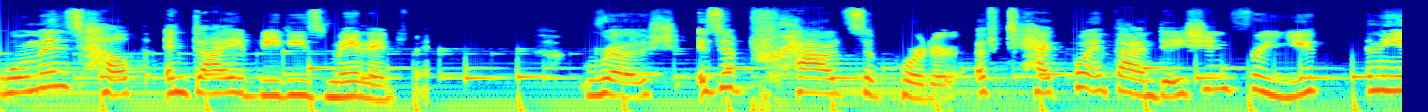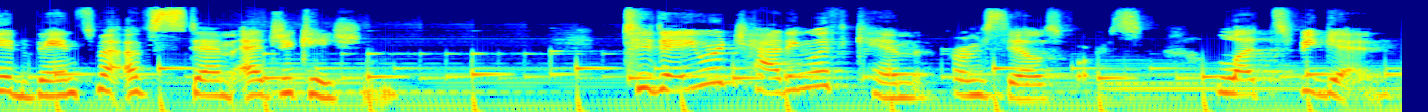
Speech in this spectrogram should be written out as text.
women's health, and diabetes management. Roche is a proud supporter of TechPoint Foundation for Youth and the advancement of STEM education. Today we're chatting with Kim from Salesforce. Let's begin.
